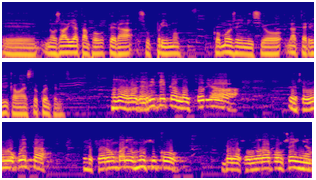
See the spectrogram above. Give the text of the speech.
Eh, no sabía tampoco que era su primo. ¿Cómo se inició la terrífica, maestro? Cuéntenos. Bueno, la terrífica, la historia, según lo cuenta, fueron varios músicos de la Sonora Ponceña.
